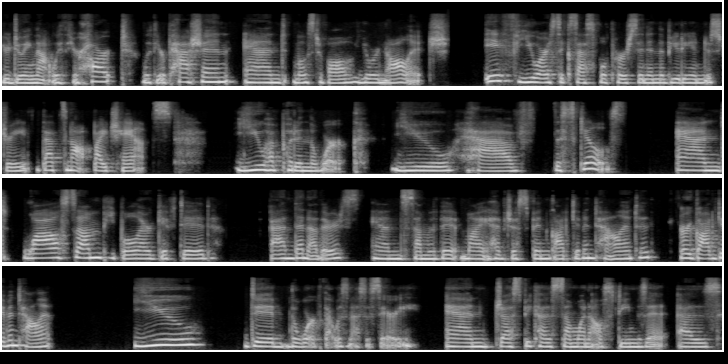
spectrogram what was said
You're doing that with your heart, with your passion, and most of all, your knowledge. If you are a successful person in the beauty industry, that's not by chance. You have put in the work, you have the skills. And while some people are gifted and than others, and some of it might have just been God given talented or God given talent, you did the work that was necessary and just because someone else deems it as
